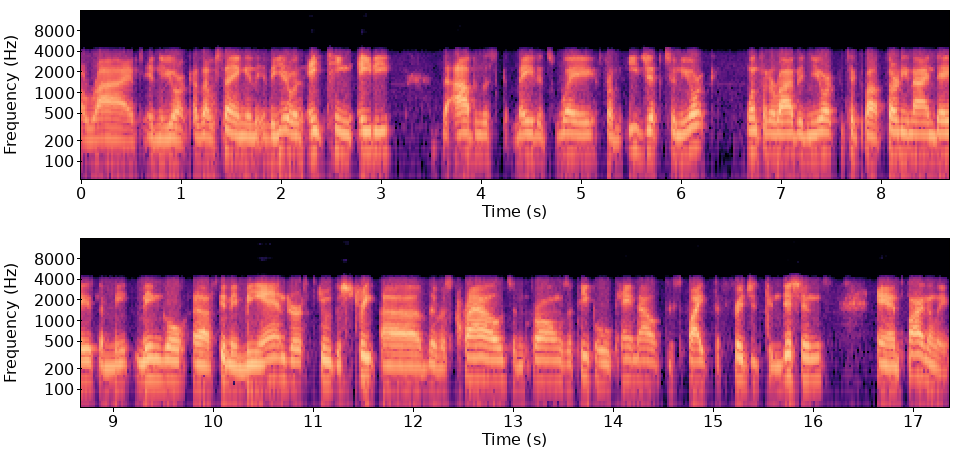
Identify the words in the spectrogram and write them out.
arrived in New York. As I was saying, in the, the year was 1880 the obelisk made its way from Egypt to New York. Once it arrived in New York, it took about 39 days to mingle, uh, excuse me, meander through the street. Uh, there was crowds and throngs of people who came out despite the frigid conditions. And finally,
